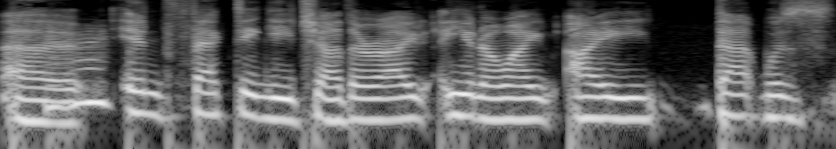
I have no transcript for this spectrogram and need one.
uh, mm-hmm. infecting each other. I, you know, I, I, that was,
